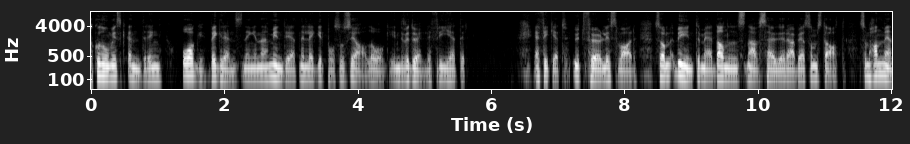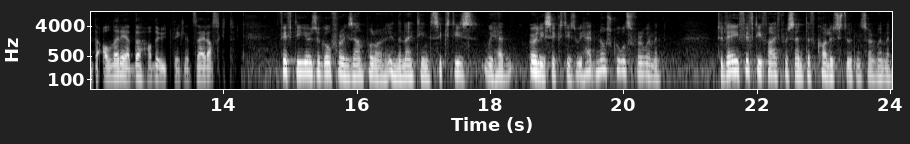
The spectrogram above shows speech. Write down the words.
økonomisk endring og begrensningene myndighetene legger på sosiale og individuelle friheter. Jeg fikk et utførlig svar som begynte med dannelsen av Saudi-Arabia som stat, som han mente allerede hadde utviklet seg raskt. 50 years ago, for example, or in the 1960s, we had early 60s, we had no schools for women. Today, 55% of college students are women.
